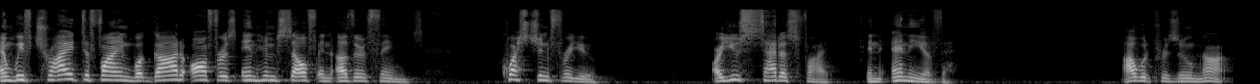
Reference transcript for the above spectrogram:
and we've tried to find what God offers in Himself in other things. Question for you Are you satisfied in any of that? I would presume not.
